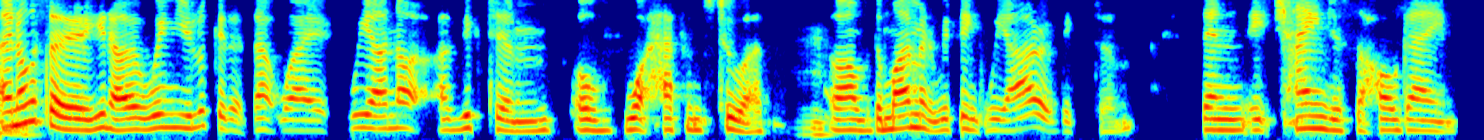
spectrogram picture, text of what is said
And mm, also, you know, when you look at it that way, we are not a victim of what happens to us. mm, Um, the moment we think we are a victim, then it changes the whole game.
